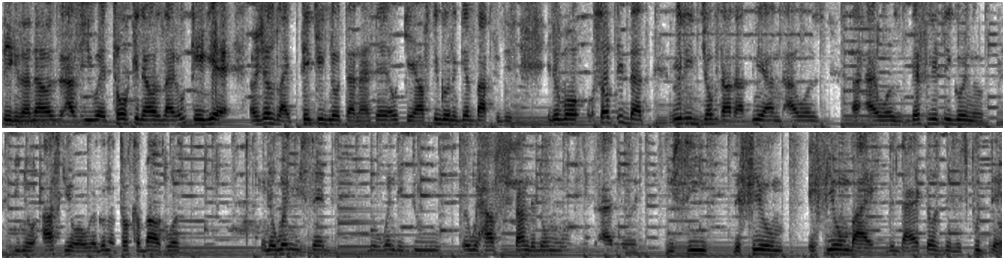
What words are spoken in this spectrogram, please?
things. And I was, as you were talking, I was like, okay, yeah, I was just like taking note, and I said, okay, I'm still going to get back to this. You know, but something that really jumped out at me, and I was, I was definitely going to, you know, ask you or we're going to talk about was, you know, when you said, you know, when they do, when we have standalone movies, and uh, you see the film, a film by the director's name is put there,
